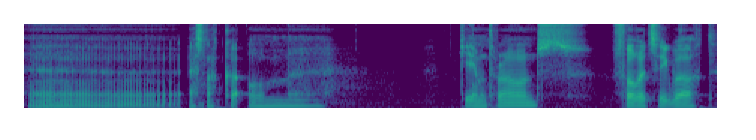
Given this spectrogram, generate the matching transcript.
Uh, Jeg snakka om Game of Thrones, forutsigbart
